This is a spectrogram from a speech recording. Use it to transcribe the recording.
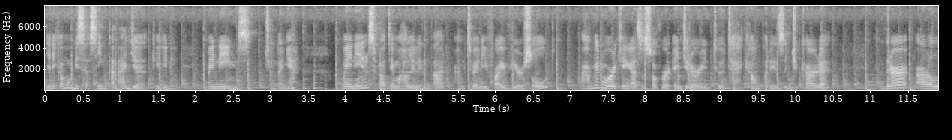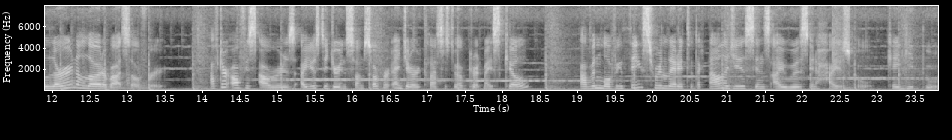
Jadi kamu bisa singkat aja kayak gini. My name's, contohnya, my name's Fatima Halilintar. I'm 25 years old. I've been working as a software engineer in two tech companies in Jakarta. There, I learned a lot about software. After office hours, I used to join some software engineer classes to upgrade my skill. I've been loving things related to technology since I was in high school. Kayak gitu.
